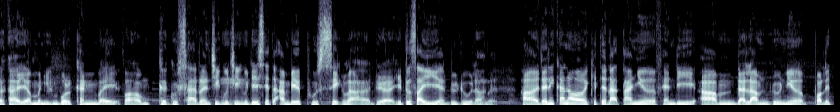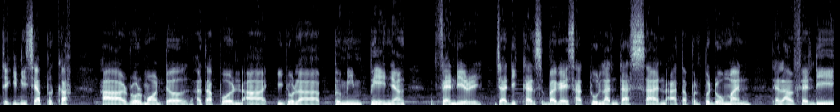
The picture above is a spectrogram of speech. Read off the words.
Yang menimbulkan baik faham kegusaran. Cikgu-cikgu Jadi saya tak ambil pusing lah. Dia, Itu saya yang dulu lah Uh, jadi kalau kita nak tanya Fendi um, dalam dunia politik ini siapakah uh, role model ataupun uh, idola pemimpin yang Fendi jadikan sebagai satu landasan ataupun pedoman dalam Fendi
